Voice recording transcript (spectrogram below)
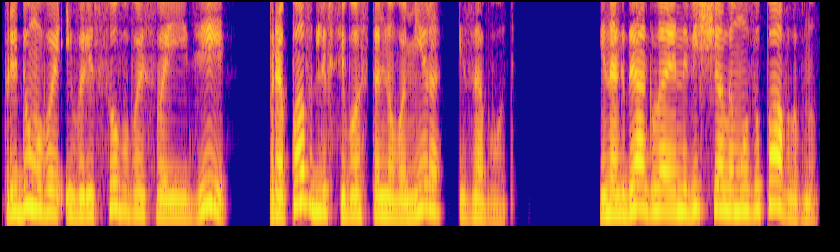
придумывая и вырисовывая свои идеи, пропав для всего остального мира и забот. Иногда Аглая навещала Музу Павловну,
